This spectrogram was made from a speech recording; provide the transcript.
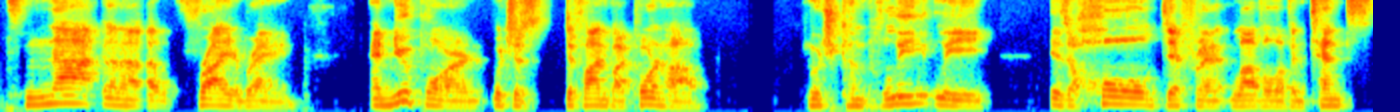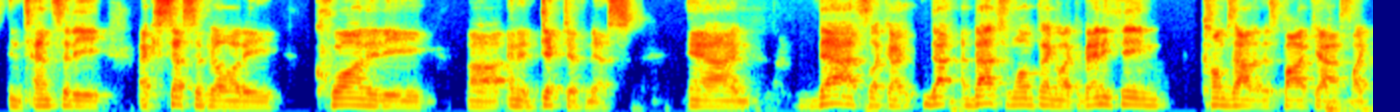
it's not gonna fry your brain. And new porn, which is defined by Pornhub, which completely is a whole different level of intense intensity, accessibility, quantity, uh, and addictiveness. And that's like a that that's one thing. Like if anything comes out of this podcast, like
